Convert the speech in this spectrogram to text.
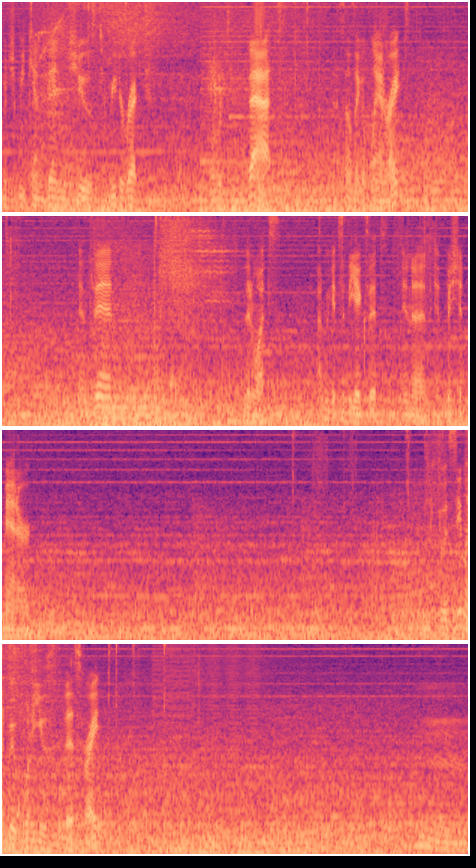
Which we can then choose to redirect over to that. That sounds like a plan, right? And then... Then what? How do we get to the exit in an efficient manner? Like, it would seem like we would wanna use this, right? Hmm...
